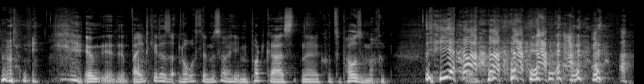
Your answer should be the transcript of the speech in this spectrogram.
Bald geht das auch los, dann müssen wir hier im Podcast eine kurze Pause machen. Ja!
